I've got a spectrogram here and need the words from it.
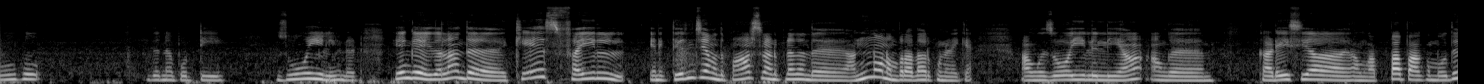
ஓஹோ. இது என்ன பொட்டி? ஜோயி லியூனட் ஏங்க இதெல்லாம் அந்த கேஸ் ஃபைல் எனக்கு தெரிஞ்சு அவன் அந்த பார்சல் அனுப்புனது அந்த அன்னோ நம்பராக தான் இருக்கும்னு நினைக்கிறேன். அவங்க ஜோயி லில்லியா அவங்க கடைசியாக அவங்க அப்பா பார்க்கும்போது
